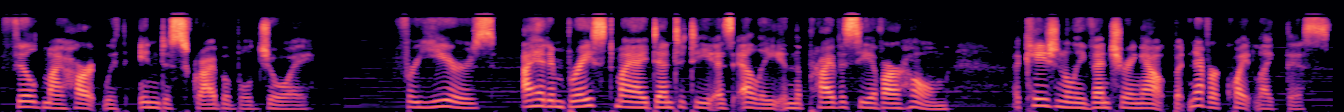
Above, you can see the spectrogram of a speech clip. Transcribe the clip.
filled my heart with indescribable joy. For years, I had embraced my identity as Ellie in the privacy of our home, occasionally venturing out, but never quite like this.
